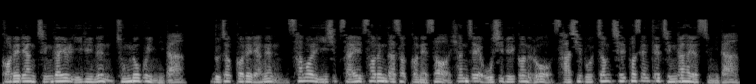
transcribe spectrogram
거래량 증가율 1위는 종로구입니다. 누적 거래량은 3월 24일 35건에서 현재 51건으로 45.7% 증가하였습니다.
